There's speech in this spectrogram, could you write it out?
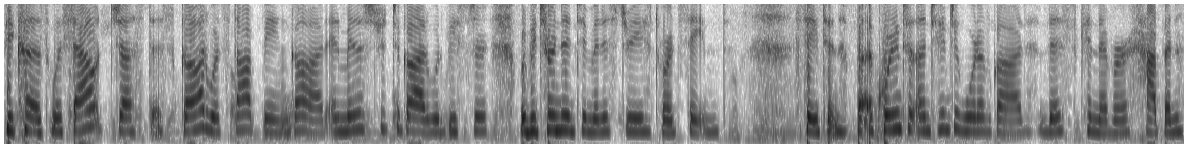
Because without justice, God would stop being God, and ministry to God would be would be turned into ministry towards Satan. Satan. But according to the unchanging word of God, this can never happen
